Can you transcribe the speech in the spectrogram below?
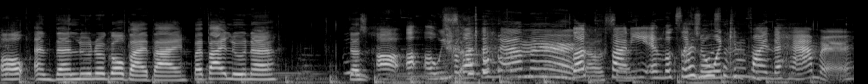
oh, and then Luna go bye bye. Bye bye, Luna. Does Uh, uh oh, we forgot the hammer. Look, That was sad. funny. It looks like Guys, no one can hammer? find the hammer.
